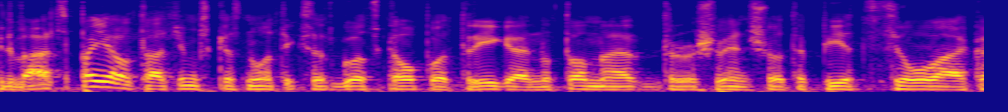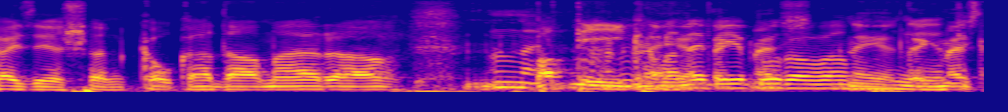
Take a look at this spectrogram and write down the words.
Ir vērts pajautāt jums, kas notiks ar gods kalpot Rīgai. Nu, tomēr droši vien šo te piecu cilvēku aiziešanu kaut kādā mērā patīkama nebija Ieburovam neietekmēs.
